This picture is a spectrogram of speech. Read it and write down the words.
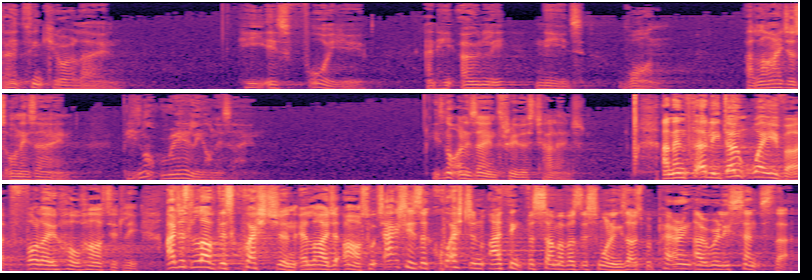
Don't think you're alone. He is for you, and he only needs one. Elijah's on his own, but he's not really on his own. He's not on his own through this challenge. And then, thirdly, don't waver, follow wholeheartedly. I just love this question Elijah asked, which actually is a question I think for some of us this morning. As I was preparing, I really sensed that.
